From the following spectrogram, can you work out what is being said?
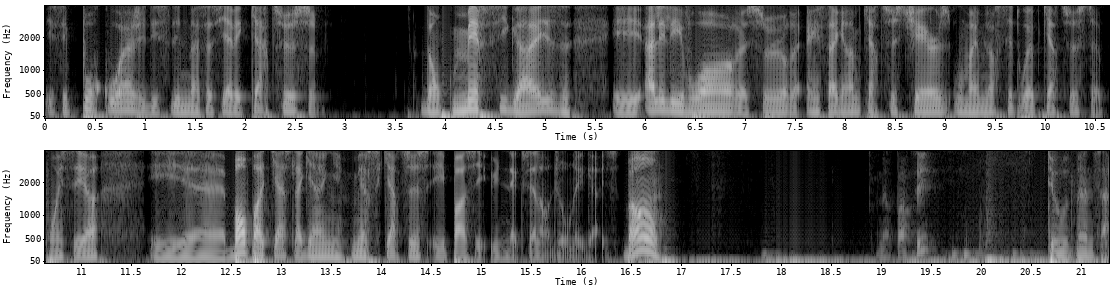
et c'est pourquoi j'ai décidé de m'associer avec Cartus. Donc merci guys. Et allez les voir sur Instagram Cartus Chairs ou même leur site web cartus.ca. Et euh, bon podcast, la gang. Merci Cartus et passez une excellente journée, guys. Bon! On est reparti? Dude, man, ça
